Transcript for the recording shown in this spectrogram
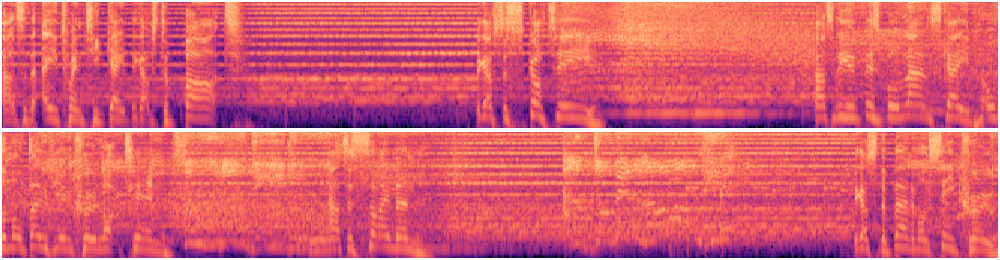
out to the A20 gate. Big ups to Bart. Big ups to Scotty. Out to the invisible landscape, all the Moldovan crew locked in. Out to Simon. Big ups to the Burnham on Sea crew.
